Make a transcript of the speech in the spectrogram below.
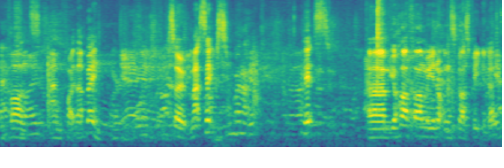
advance and fight that bane. So, Mat 6 hits. Um, your half armor, you're not going to scar's feat, you're dead.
